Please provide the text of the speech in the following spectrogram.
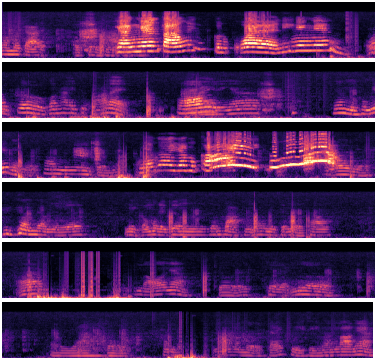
năm mươi cái ok ok. Nhanh lên tao cần khỏe đi nhanh lên. ôi cơ con hay chìa khóa này này nhá nhưng mình không biết là sao mình tưởng là Mẹ ơi ra một cái. Đúng rồi. ơi nhỉ nhầm nhầm mình mình có một cái dương dương bạc nữa mình sẽ mở sau à nó nha trời ơi trời lại mưa rồi Ây da trời không mà mở trái quỷ thì ngon ngon nha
